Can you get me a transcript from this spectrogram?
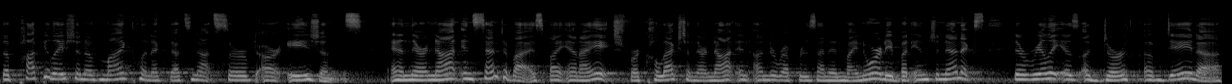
the population of my clinic that's not served are Asians. And they're not incentivized by NIH for collection. They're not an underrepresented minority. But in genetics, there really is a dearth of data,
